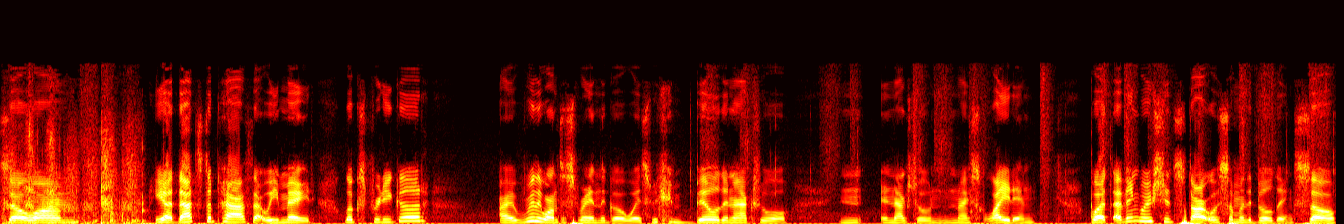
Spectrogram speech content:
So um yeah, that's the path that we made. Looks pretty good. I really want this rain to go away so we can build an actual an actual nice lighting. But I think we should start with some of the buildings. So,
